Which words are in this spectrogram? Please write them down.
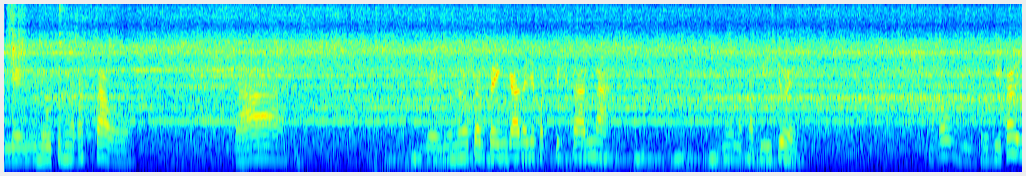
Hindi, inutom na kasta, oh. Pa. Hindi, inutom. Tingin ka na niya pagpiksaan na. Ano, naka-video eh. Ako, hindi tayo.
